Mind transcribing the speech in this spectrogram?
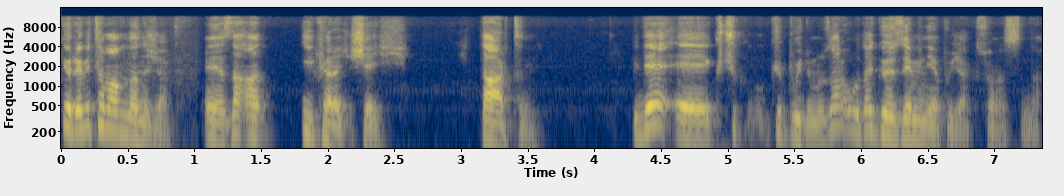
görevi tamamlanacak. En azından an- ilk aracı şey Dart'ın. Bir de e, küçük küp uydumuz var. O da gözlemini yapacak sonrasında.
